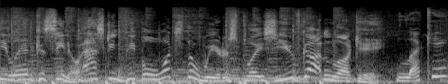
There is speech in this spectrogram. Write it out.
Lucky Land Casino asking people what's the weirdest place you've gotten lucky? Lucky?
